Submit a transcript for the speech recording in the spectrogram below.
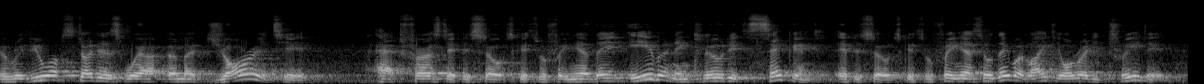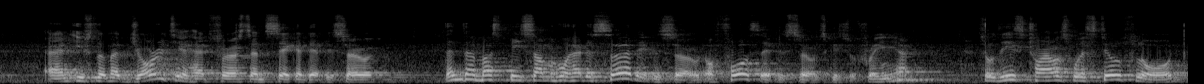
a review of studies where a majority had first episode schizophrenia. They even included second episode schizophrenia, so they were likely already treated. And if the majority had first and second episode, then there must be some who had a third episode or fourth episode schizophrenia. So these trials were still flawed,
